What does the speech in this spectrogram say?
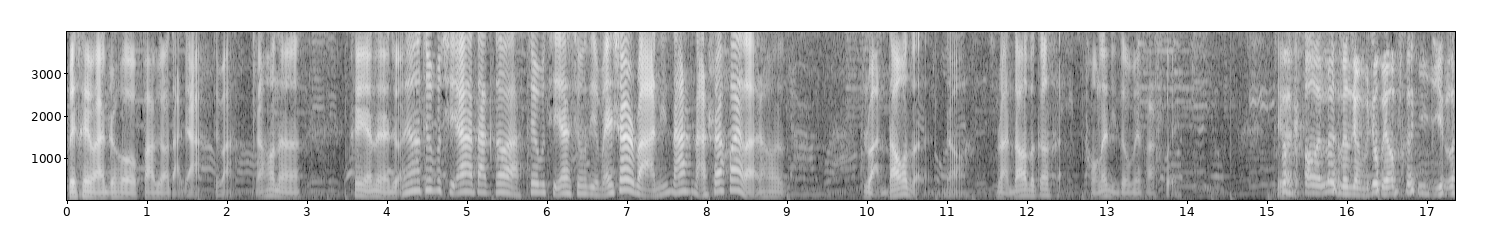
被黑完之后发飙打架，对吧？然后呢？黑人的人就哎呀，对不起啊，大哥啊，对不起啊，兄弟，没事儿吧？你哪哪摔坏了？然后软刀子，你知道吧？软刀子更狠，捅了你都没法回。这个靠，愣了，忍不住我要喷一句了。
